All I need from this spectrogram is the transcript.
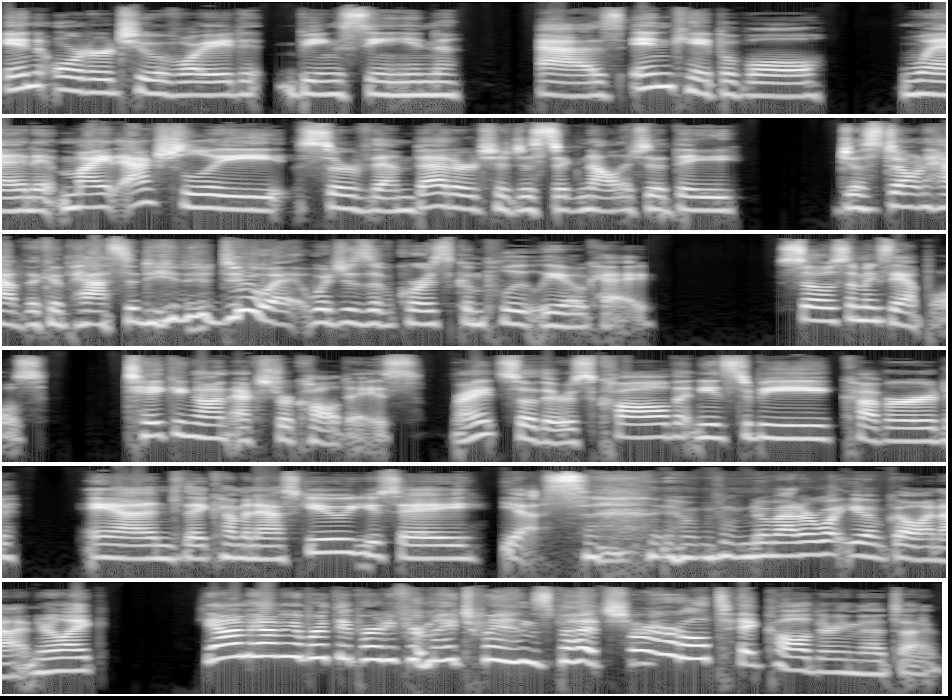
in order to avoid being seen as incapable when it might actually serve them better to just acknowledge that they just don't have the capacity to do it, which is, of course, completely okay. So, some examples taking on extra call days, right? So, there's call that needs to be covered, and they come and ask you, you say yes, no matter what you have going on. And you're like, yeah, I'm having a birthday party for my twins, but sure, I'll take call during that time.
